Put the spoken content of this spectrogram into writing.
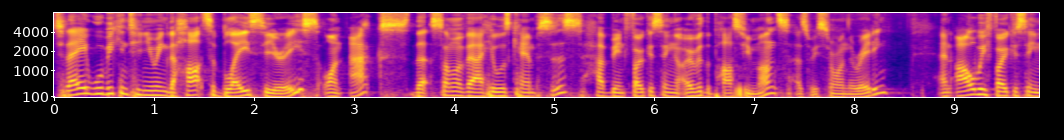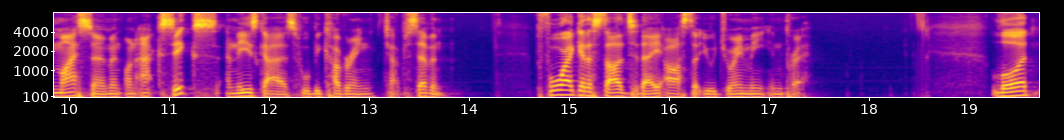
Today, we'll be continuing the Hearts Ablaze series on Acts that some of our Hills campuses have been focusing over the past few months, as we saw in the reading. And I'll be focusing my sermon on Acts 6, and these guys will be covering chapter 7. Before I get us started today, I ask that you would join me in prayer. Lord,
